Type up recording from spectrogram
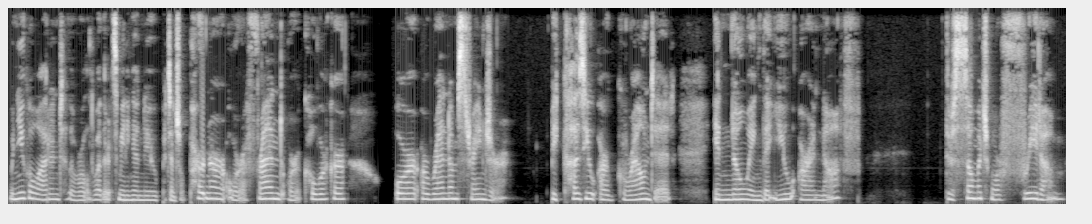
when you go out into the world, whether it's meeting a new potential partner or a friend or a coworker or a random stranger because you are grounded in knowing that you are enough. There's so much more freedom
